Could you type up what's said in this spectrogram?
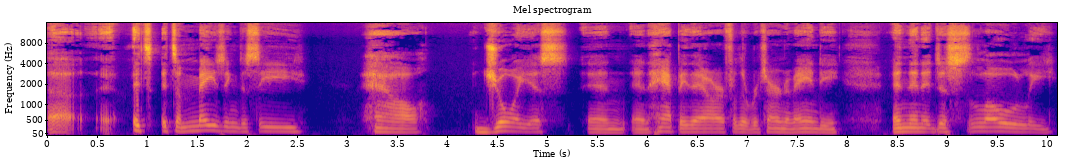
uh, it's it's amazing to see how joyous and and happy they are for the return of Andy, and then it just slowly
